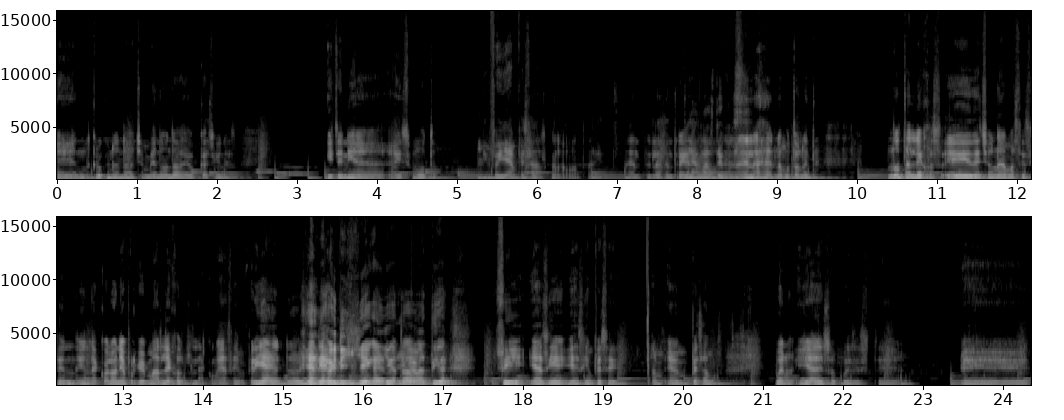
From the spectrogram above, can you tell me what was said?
eh, creo que no andaba chambeando, andaba de ocasiones y tenía ahí su moto. Y fue ya empezamos con la moto, las entregas en, la, en, en, la motoneta. No tan lejos, eh, de hecho nada más es en, en, la colonia, porque más lejos pues, la comida se enfría, no, ya ni, ni llega, llega toda batida. Sí, y así, y así empecé, em, empezamos. Bueno, y ya eso, pues, este, eh,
